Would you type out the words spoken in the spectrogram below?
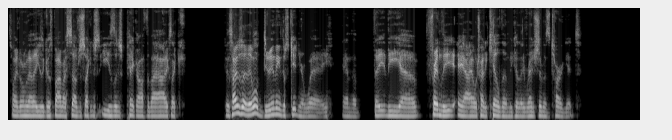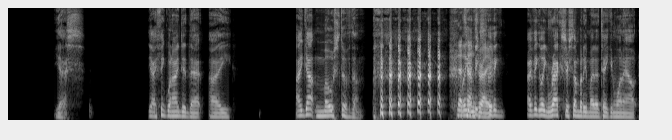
So I normally I usually goes by myself, just so I can just easily just pick off the biotics. Like, because sometimes they won't do anything, just get in your way, and the the the uh, friendly AI will try to kill them because they register them as a target. Yes. Yeah, I think when I did that, I I got most of them. That I sounds think, I think I think like Wrex or somebody might have taken one out.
